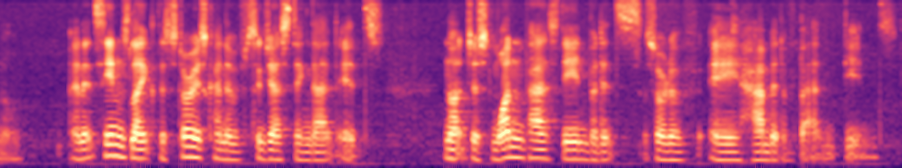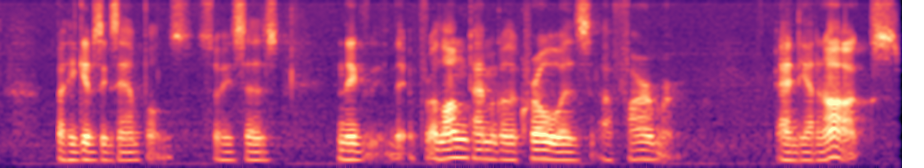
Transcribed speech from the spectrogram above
you know. And it seems like the story is kind of suggesting that it's not just one past deed, but it's sort of a habit of bad deeds. But he gives examples. So he says, for a long time ago, the crow was a farmer, and he had an ox,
